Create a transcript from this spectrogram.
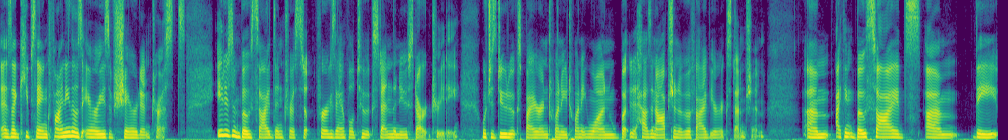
as i keep saying finding those areas of shared interests. It is in both sides interest for example to extend the new start treaty which is due to expire in 2021 but it has an option of a five year extension. Um, i think both sides um, they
